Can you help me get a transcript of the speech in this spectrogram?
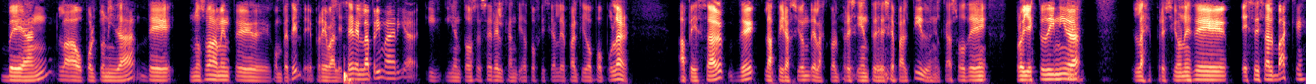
vean la oportunidad de no solamente de competir, de prevalecer en la primaria y, y entonces ser el candidato oficial del Partido Popular, a pesar de la aspiración del actual presidente de ese partido. En el caso de Proyecto Dignidad, las expresiones de ese Vázquez,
